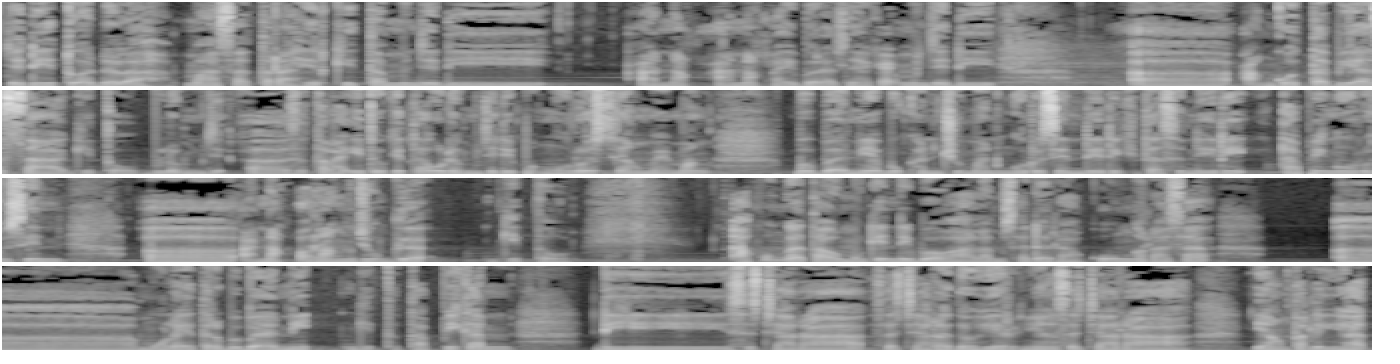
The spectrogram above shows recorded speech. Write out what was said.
jadi itu adalah masa terakhir kita menjadi anak-anak lah ibaratnya kayak menjadi uh, anggota biasa gitu. Belum uh, setelah itu kita udah menjadi pengurus yang memang bebannya bukan cuma ngurusin diri kita sendiri, tapi ngurusin uh, anak orang juga gitu. Aku nggak tahu mungkin di bawah alam sadar aku ngerasa uh, mulai terbebani gitu. Tapi kan di secara secara dohirnya, secara yang terlihat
